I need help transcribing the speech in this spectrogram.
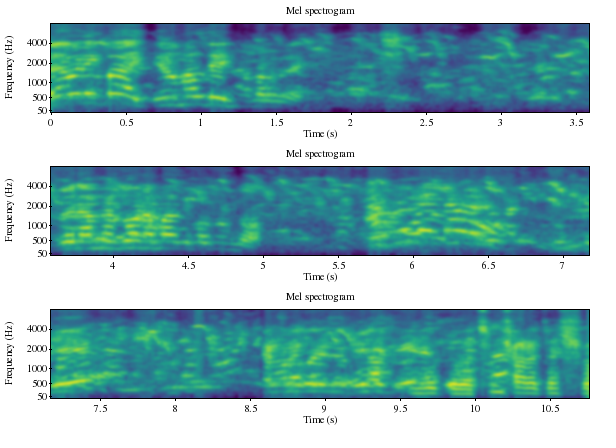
এই অনেক ভাই এর মাল দেন। আমার করে কোন মাল পছন্দ দেখতে পাচ্ছেন সাড়ে চারশো,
